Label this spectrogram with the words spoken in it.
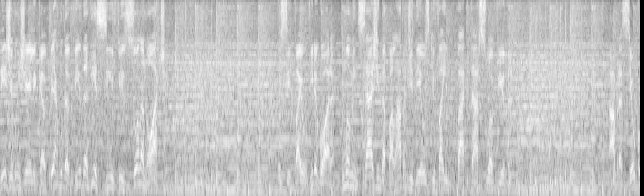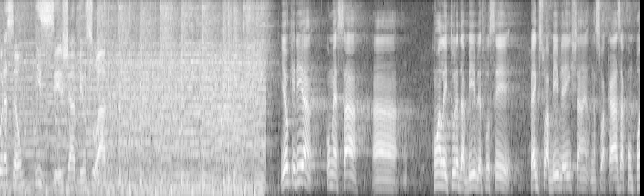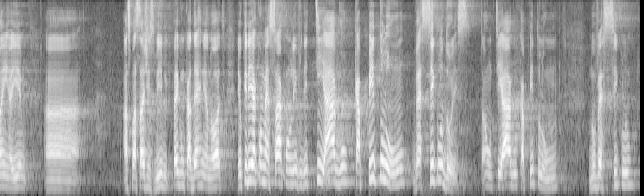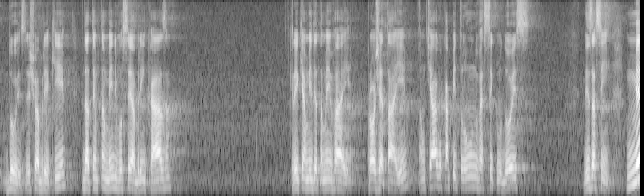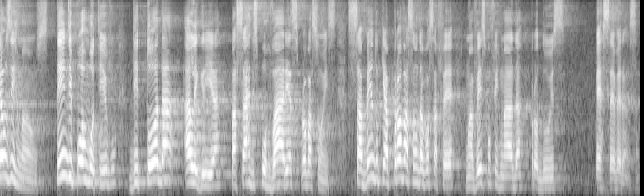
Igreja Evangélica Verbo da Vida, Recife, Zona Norte. Você vai ouvir agora uma mensagem da Palavra de Deus que vai impactar sua vida. Abra seu coração e seja abençoado. E eu queria começar ah, com a leitura da Bíblia. Você pegue sua Bíblia aí, está na sua casa, acompanhe aí ah, as passagens bíblicas, pegue um caderno e anote. Eu queria começar com o livro de Tiago, capítulo 1, versículo 2. Então, Tiago, capítulo 1, no versículo 2. Deixa eu abrir aqui. Dá tempo também de você abrir em casa. Creio que a mídia também vai projetar aí. Então, Tiago, capítulo 1, no versículo 2. Diz assim: Meus irmãos, tende por motivo de toda alegria passardes por várias provações sabendo que a provação da vossa fé, uma vez confirmada, produz perseverança.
